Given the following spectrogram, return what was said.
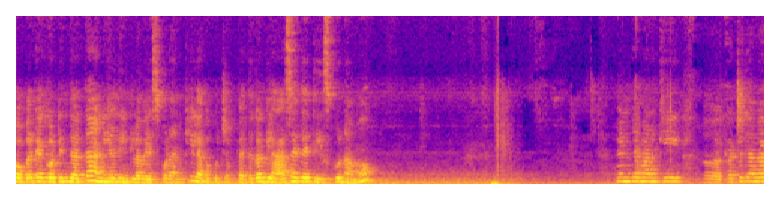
కొబ్బరికాయ కొట్టిన తర్వాత ఆ నీళ్ళు దీంట్లో వేసుకోవడానికి ఇలాగ కొంచెం పెద్దగా గ్లాస్ అయితే తీసుకున్నాము. అండ్ మనకి ఖచ్చితంగా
